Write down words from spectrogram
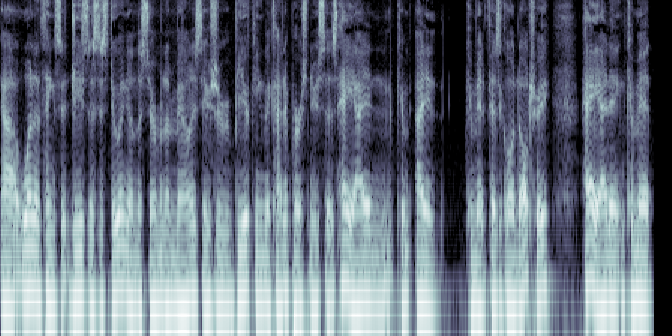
Uh, one of the things that jesus is doing on the sermon on the mount is he's rebuking the kind of person who says hey i didn't i didn't commit physical adultery. Hey, I didn't commit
